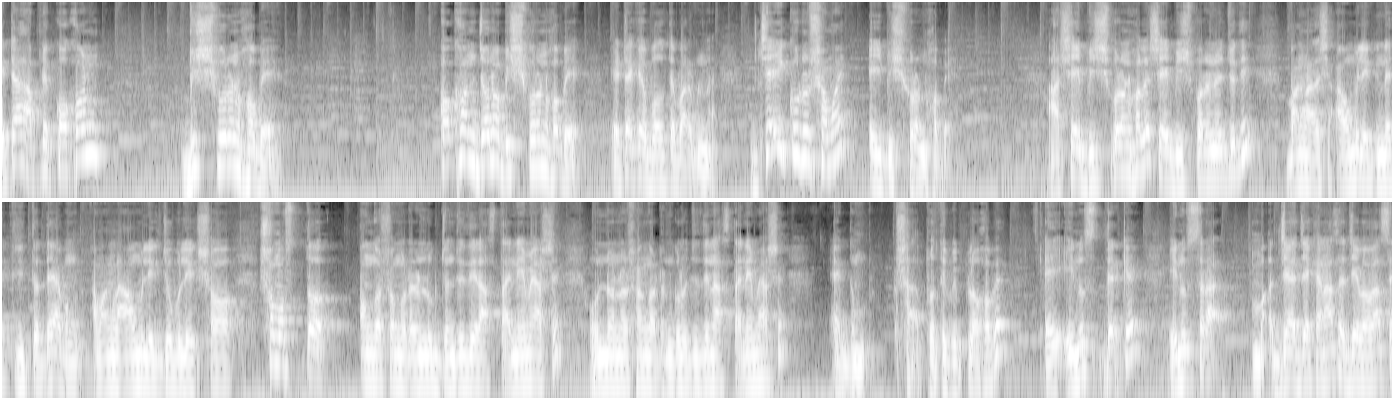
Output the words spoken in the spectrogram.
এটা আপনি কখন বিস্ফোরণ হবে, কখন জন বিস্ফোরণ হবে, এটাকে বলতে পারবেন না। যে কোনো সময় এই বিস্ফোরণ হবে। আর সেই বিস্ফোরণ হলে সেই বিস্ফোরণে যদি বাংলাদেশ আওয়ামী লীগ নেতৃত্ব দেয় এবং বাংলা আওয়ামী লীগ, যুবলীগ সহ সমস্ত অঙ্গ সংগঠনের লোকজন যদি রাস্তায় নেমে আসে অন্য অন্য সংগঠনগুলো যদি রাস্তায় নেমে আসে, একদম প্রতিবিপ্লব হবে। এই ইনুসদেরকে, ইনুসরা যে যেখানে আছে, যেভাবে আছে,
